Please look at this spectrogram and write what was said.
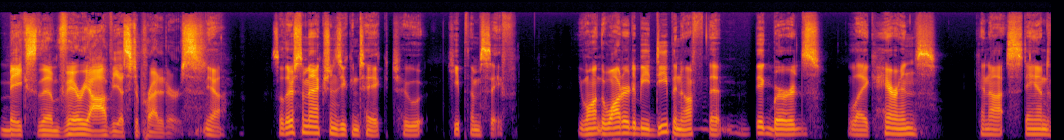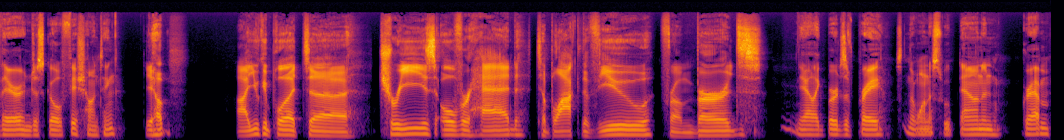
makes them very obvious to predators. Yeah. So there's some actions you can take to keep them safe. You want the water to be deep enough that big birds like herons cannot stand there and just go fish hunting. Yep. Uh, you can put uh, trees overhead to block the view from birds. Yeah, like birds of prey that want to swoop down and grab them.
